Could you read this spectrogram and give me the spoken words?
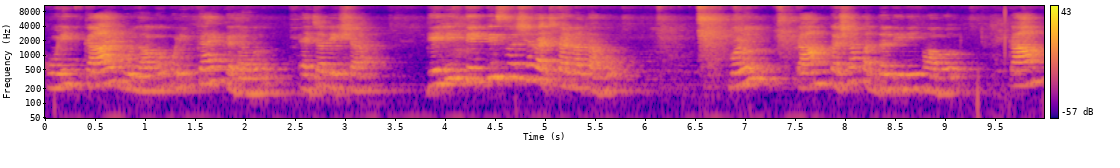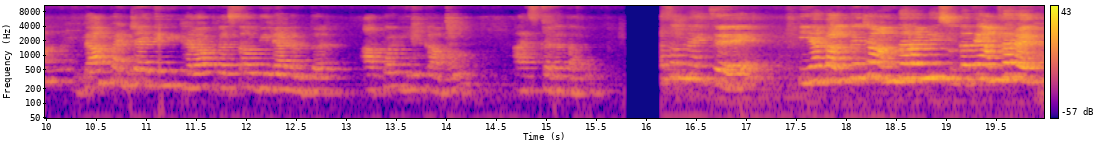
कोणी काय बोलावं कोणी काय करावं याच्यापेक्षा गेली तेहतीस वर्ष राजकारणात आहोत. म्हणून काम कशा पद्धतीने व्हावं काम ग्रामपंचायतीने ठराव प्रस्ताव दिल्यानंतर आपण ही कामं आज करत आहोत. असं म्हणायचंय की या तालुक्याच्या आमदारांनी सुद्धा ते आमदार आहेत.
